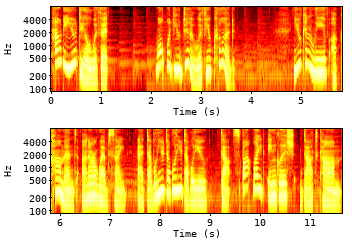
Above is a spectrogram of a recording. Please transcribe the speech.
How do you deal with it? What would you do if you could? You can leave a comment on our website at www.spotlightenglish.com.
